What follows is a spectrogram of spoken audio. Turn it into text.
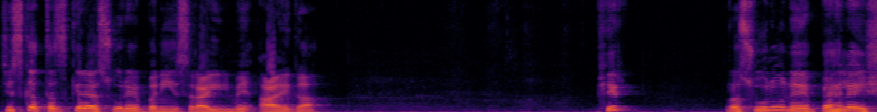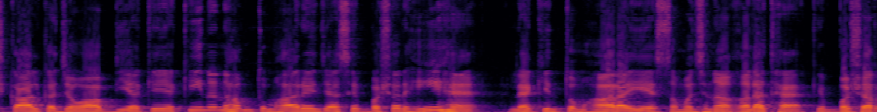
جس کا تذکرہ سورہ بنی اسرائیل میں آئے گا۔ رسولوں نے پہلے اشکال کا جواب دیا کہ یقیناً ہم تمہارے جیسے بشر ہی ہیں، لیکن تمہارا یہ سمجھنا غلط ہے کہ بشر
